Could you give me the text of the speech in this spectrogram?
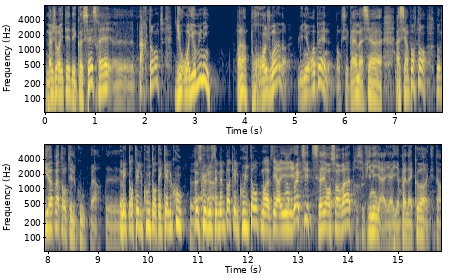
majorité d'Écossais serait euh, partante du Royaume-Uni. Voilà, pour rejoindre l'Union européenne. Donc c'est quand même assez, euh, assez important. Donc il va pas tenter le coup. Voilà. Euh, Mais tenter le coup, tenter quel coup? Parce que je sais même pas quel coup il tente, moi. C'est-à-dire, un il, Brexit, c'est-à-dire on s'en va, puis c'est fini, il n'y a, pas d'accord, etc.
